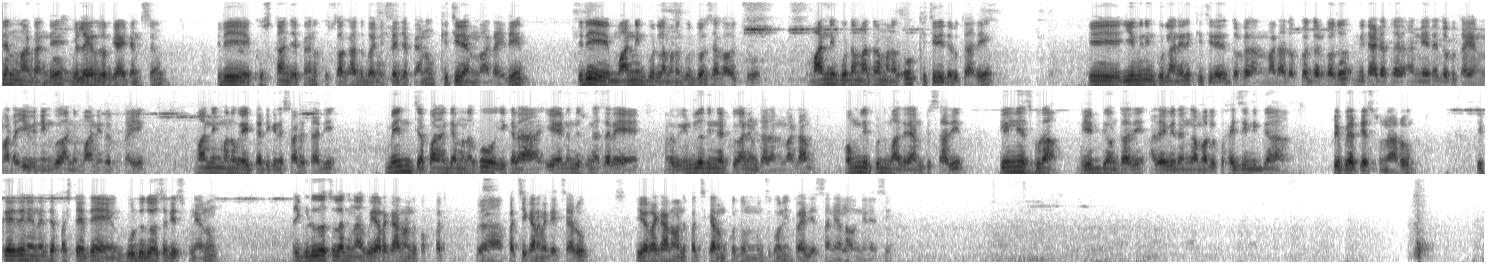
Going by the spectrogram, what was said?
ఇదన్నమాట అండి. వీళ్ళ దగ్గర దొరికే ఐటమ్స్ ఇది కుస్కా అని చెప్పాను. కుస్కా కాదు బై మిస్టేక్ చెప్పాను. కిచిడి అనమాట ఇది. ఇది మార్నింగ్ పూటలో మనకు దోశ కావచ్చు. మార్నింగ్ పూట మాత్రం మనకు కిచిడి దొరుకుతుంది. ఈ ఈవినింగ్ పూట అనేది కిచిడి అయితే దొరకదు అనమాట అదొక్క దొరకదు. మిగతా ఐటమ్స్ అన్నీ అయితే దొరుకుతాయి అనమాట ఈవినింగ్ అండ్ మార్నింగ్ దొరుకుతాయి. మార్నింగ్ మనకు ఎయిట్ థర్టీకి స్టార్ట్ అవుతుంది. మెయిన్ చెప్పాలంటే మనకు ఇక్కడ ఏ ఐటమ్ తీసుకున్నా సరే మనకు ఇంట్లో తిన్నట్టుగానే ఉంటుంది అనమాట హోమ్లీ ఫుడ్ మాదిరి అనిపిస్తుంది. క్లీన్నెస్ కూడా నీట్గా ఉంటుంది. అదేవిధంగా మనకు హైజీనిక్గా ప్రిపేర్ చేస్తున్నారు. ఇకైతే నేనైతే ఫస్ట్ అయితే గుడ్డు దోశ తీసుకున్నాను. ఈ గుడ్డు దోశలకు నాకు ఎర్రకారం అండ్ పచ్చికారం అయితే ఇచ్చారు. ఈ ఎర్రకారం అండ్ పచ్చికారం కొంచెం ముంచుకొని ట్రై చేస్తాను ఎలా ఉంది అనేసి.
